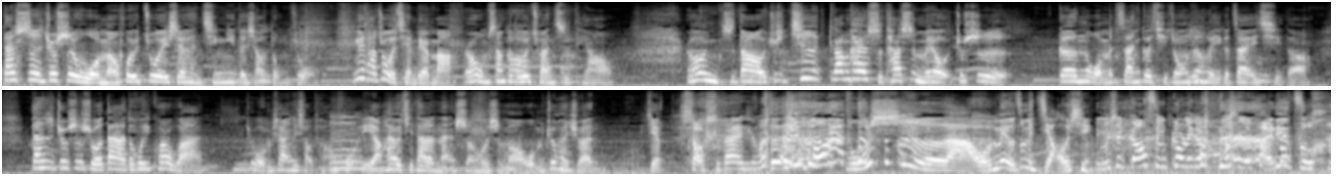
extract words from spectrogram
但是就是我们会做一些很亲密的小动作，因为他坐我前边嘛，然后我们上课都会传纸条，然后你知道，就是其实刚开始他是没有就是跟我们三个其中任何一个在一起的，但是就是说大家都会一块玩，就我们像一个小团伙一样，还有其他的男生或什么，我们就很喜欢姐。小时代是吗？对，不是啦，我们没有这么矫情。你们是 Gossip Girl 那个就 是排列组合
